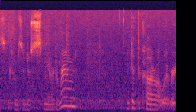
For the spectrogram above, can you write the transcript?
Sometimes I just smear it around and get the color all over.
